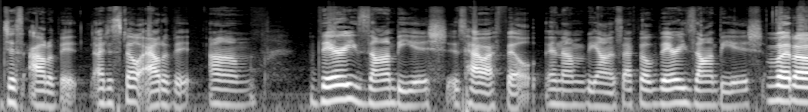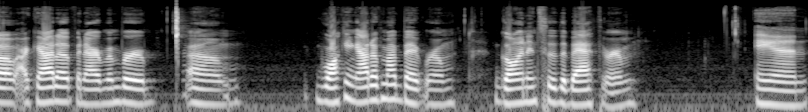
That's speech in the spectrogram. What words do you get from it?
just out of it. I just felt out of it. Um, very zombie-ish is how I felt, and I'm gonna be honest, I felt very zombie-ish. But um, I got up and I remember um, walking out of my bedroom, going into the bathroom, and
